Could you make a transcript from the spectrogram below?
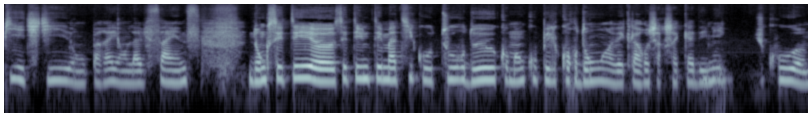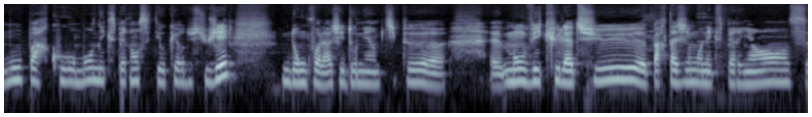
PhD en pareil en life science. Donc c'était, c'était une thématique autour de comment couper le cordon avec la recherche académique. Mmh. Du coup, mon parcours, mon expérience était au cœur du sujet. Donc voilà, j'ai donné un petit peu, mon vécu là-dessus, partagé mon expérience,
